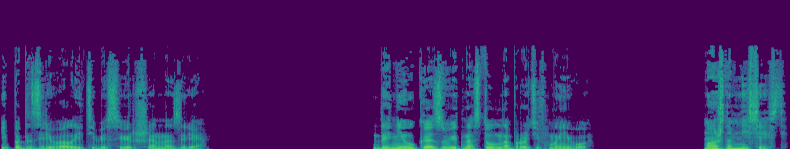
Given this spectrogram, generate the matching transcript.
И подозревал я тебя совершенно зря. Дени указывает на стул напротив моего. «Можно мне сесть?»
